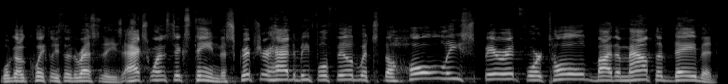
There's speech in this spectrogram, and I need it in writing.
We'll go quickly through the rest of these. Acts 1:16, the scripture had to be fulfilled which the Holy Spirit foretold by the mouth of David.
